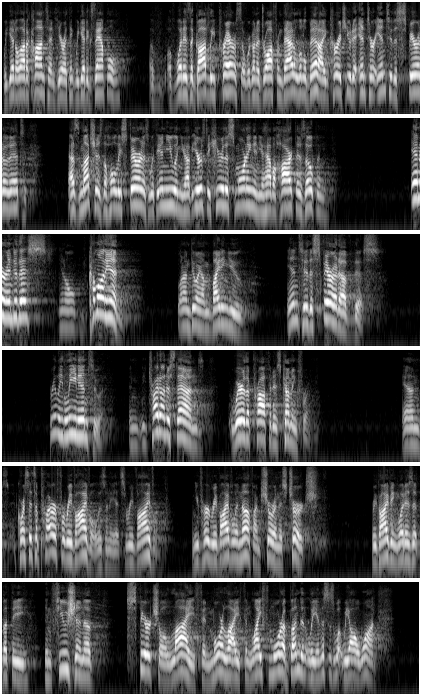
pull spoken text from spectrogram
we get a lot of content here. I think we get example of, of what is a godly prayer, so we're going to draw from that a little bit. I encourage you to enter into the spirit of it. As much as the Holy Spirit is within you and you have ears to hear this morning and you have a heart that is open, enter into this. You know, come on in. What I'm doing, I'm inviting you into the spirit of this. Really lean into it and try to understand where the prophet is coming from. And of course, it's a prayer for revival, isn't it? It's revival. And you've heard revival enough, I'm sure, in this church. Reviving, what is it but the infusion of spiritual life and more life and life more abundantly? And this is what we all want.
